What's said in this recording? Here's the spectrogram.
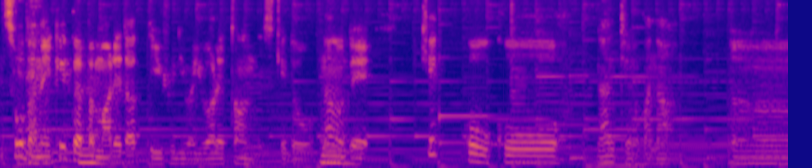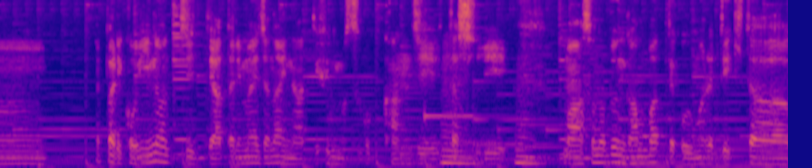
ん、そうだね。結構やっぱ稀だっていうふうには言われたんですけど、うんなので結構こう、なんていうのかな。うーん、やっぱりこう命って当たり前じゃないなっていうふうにもすごく感じたし、うん。まあその分頑張ってこう生まれてきた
